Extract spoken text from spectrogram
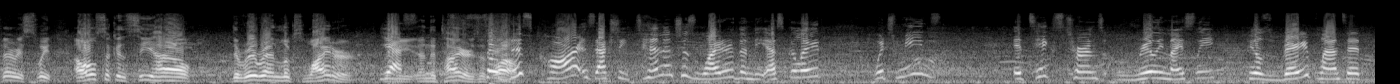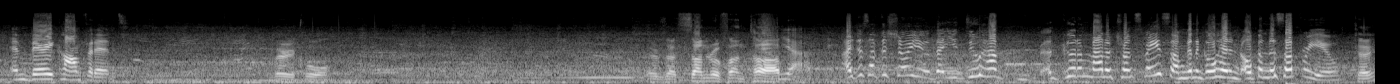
Very sweet. I also can see how the rear end looks wider than, Yes. the, than the tires as So well. this car is actually 10 inches wider than the Escalade, which means it takes turns really nicely, feels very planted and very confident. Very cool. There's that sunroof on top. Yeah. I just have to show you that you do have a good amount of trunk space, so I'm going to go ahead and open this up for you. Okay.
